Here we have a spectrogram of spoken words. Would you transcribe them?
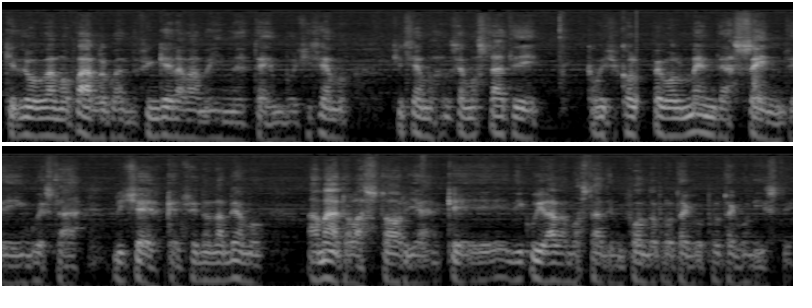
che dovevamo farlo quando, finché eravamo in tempo. Ci siamo, ci siamo, siamo stati come colpevolmente assenti in questa ricerca, cioè non abbiamo amato la storia che, di cui eravamo stati in fondo protagonisti.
